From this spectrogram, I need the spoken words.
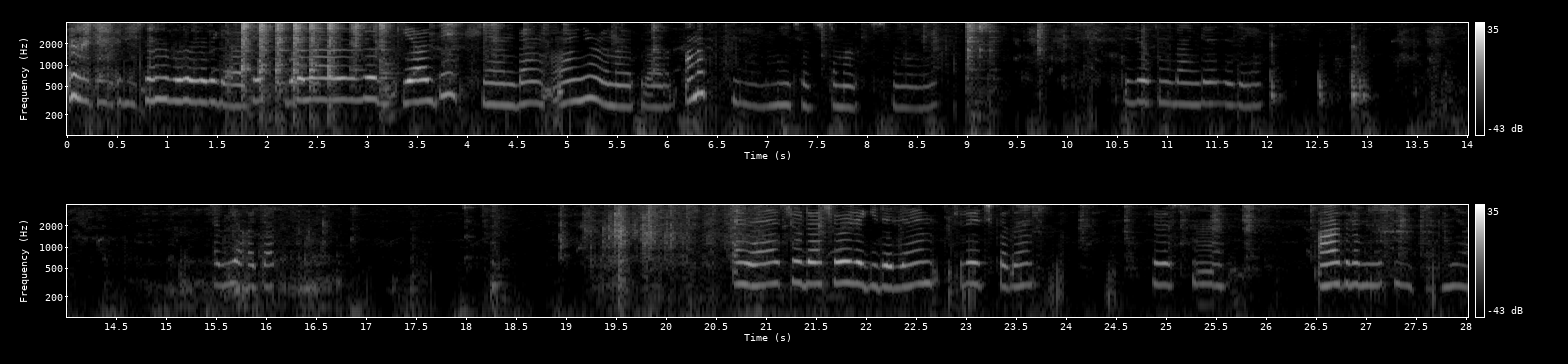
Evet arkadaşlar buralara geldik. Buralara geldik. Yani ben oynuyorum arkadaşlar. Ama oynamaya çalışacağım arkadaşlar oyunu. Biliyorsunuz ben gerideyim. Evi yakacağız. Evet şuradan şöyle gidelim. Şuraya çıkalım. Şurası artırabilirsiniz. Ya.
